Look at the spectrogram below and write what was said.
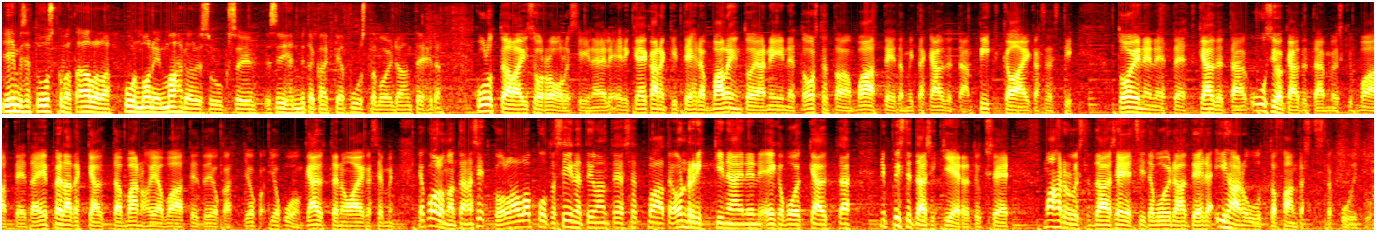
Ihmiset uskovat alalla puun moniin mahdollisuuksiin ja siihen, mitä kaikkea puusta voidaan tehdä. Kuluttajalla on iso rooli siinä, eli, eli ekanakin tehdä valintoja niin, että ostetaan vaatteita, mitä käytetään pitkäaikaisesti. Toinen, että, että käytetään, uusio käytetään myöskin vaatteita, ei pelätä käyttää vanhoja vaatteita, joka, joka joku on käyttänyt aikaisemmin. Ja kolmantena, sitten kun ollaan lopulta siinä tilanteessa, että vaate on rikkinäinen eikä voi käyttää, niin pistetään se kierrätykseen. Mahdollistetaan se, että siitä voidaan tehdä ihan uutta fantastista kuitua.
